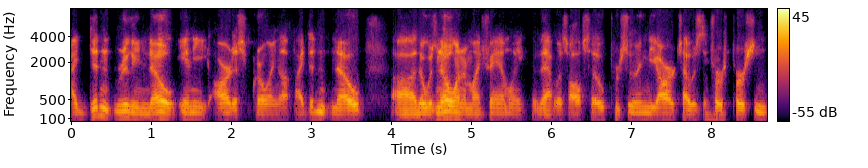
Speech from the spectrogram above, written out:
I didn't really know any artists growing up. I didn't know uh, there was no one in my family that was also pursuing the arts. I was the first person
